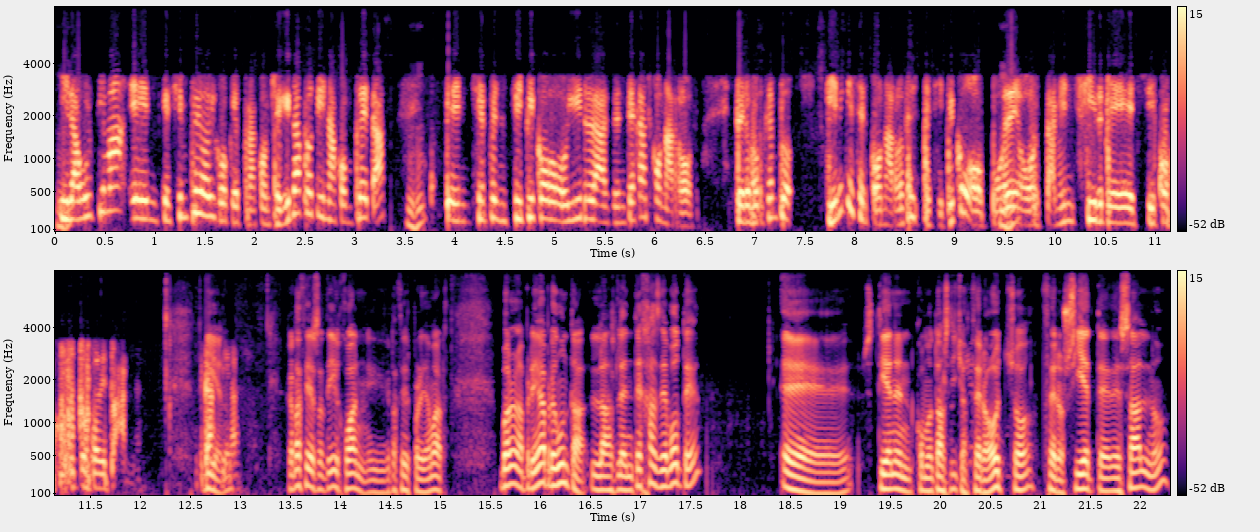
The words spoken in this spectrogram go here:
Y la última, eh, que siempre oigo que para conseguir la proteína completa, eh, siempre es típico oír las lentejas con arroz. Pero, por ejemplo, ¿tiene que ser con arroz específico o puede o también sirve si coges un trozo de pan? Bien. Gracias. A ti, Juan, y gracias por llamar. Bueno, la primera pregunta. Las lentejas de bote eh, tienen, como tú has dicho, 0,8, 0,7 de sal, ¿no?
